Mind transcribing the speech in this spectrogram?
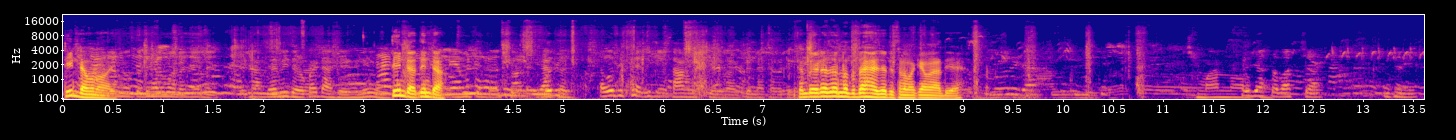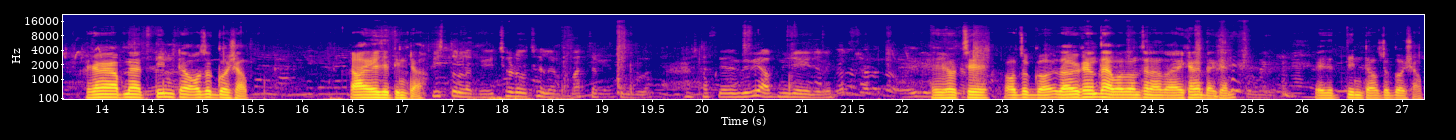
তিনটা মনে হয়। তিনটা তিনটা। কিন্তু এটার জন্য তো দেখা যেতেছে না আমার ক্যামেরা দিয়ে। এখানে আপনার তিনটা অযোগ্য সাপ। আর এই যে তিনটা। ছোট ছেলের বাচ্চা পিস্তলগুলো। ছেড়ে দিবি আপনি জেগে যাবেন। এই হচ্ছে অযোগ্য। যা এখানে দেখা পাওয়া যাচ্ছে না এখানে দেখেন। এই যে তিনটা অযোগ্য সাপ।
